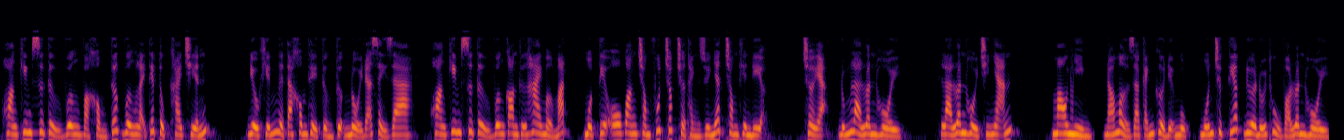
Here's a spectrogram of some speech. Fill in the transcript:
Hoàng Kim Sư Tử Vương và Khổng Tước Vương lại tiếp tục khai chiến. Điều khiến người ta không thể tưởng tượng nổi đã xảy ra, Hoàng Kim Sư Tử Vương con thứ hai mở mắt, một tia ô quang trong phút chốc trở thành duy nhất trong thiên địa. Trời ạ, đúng là luân hồi. Là luân hồi chi nhãn. Mau nhìn, nó mở ra cánh cửa địa ngục, muốn trực tiếp đưa đối thủ vào luân hồi.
